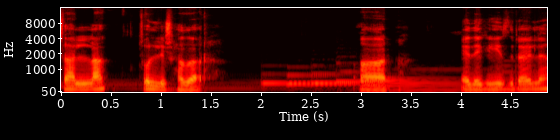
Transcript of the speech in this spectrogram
চার লাখ চল্লিশ হাজার। আর এদিকে ইসরায়েলে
